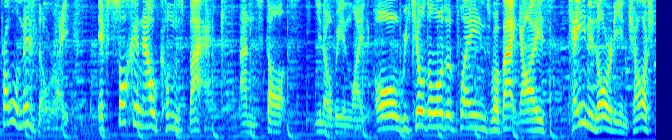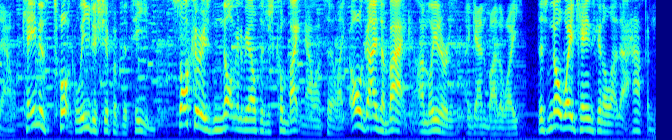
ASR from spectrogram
Problem is though, right? If soccer now comes back and starts, you know, being like, oh, we killed a load of plains, we're back, guys. Kane is already in charge now. Kane has took leadership of the team. Soccer is not going to be able to just come back now and say like, oh, guys, I'm back. I'm leader again, by the way. There's no way Kane's going to let that happen.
